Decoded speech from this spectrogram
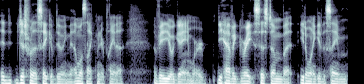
it, just for the sake of doing that. Almost like when you're playing a, a video game where you have a great system, but you don't want to give the same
